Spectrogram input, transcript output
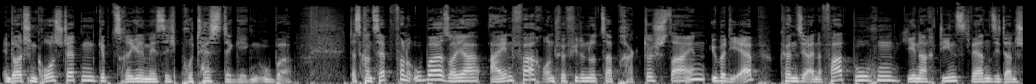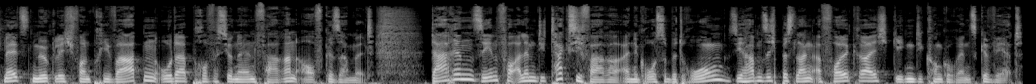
In deutschen Großstädten gibt's regelmäßig Proteste gegen Uber. Das Konzept von Uber soll ja einfach und für viele Nutzer praktisch sein. Über die App können Sie eine Fahrt buchen. Je nach Dienst werden Sie dann schnellstmöglich von privaten oder professionellen Fahrern aufgesammelt. Darin sehen vor allem die Taxifahrer eine große Bedrohung. Sie haben sich bislang erfolgreich gegen die Konkurrenz gewehrt.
